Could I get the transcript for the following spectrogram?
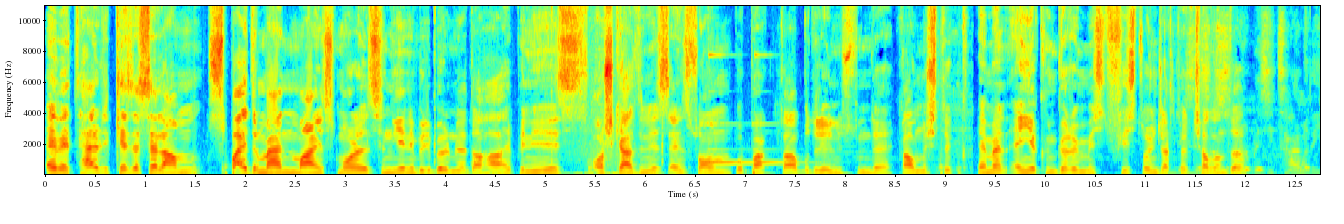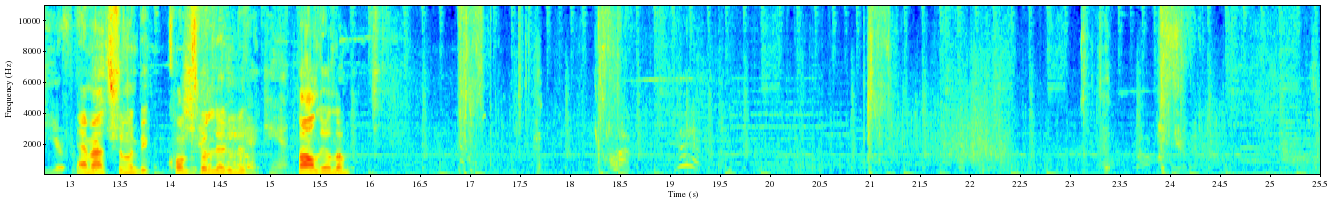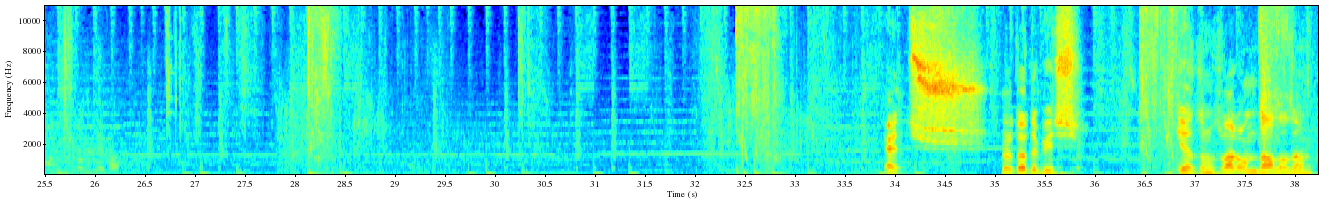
Evet herkese selam. Spider-Man Miles Morales'in yeni bir bölümüne daha hepiniz hoş geldiniz. En son bu parkta bu direğin üstünde kalmıştık. Hemen en yakın görevimiz Fist oyuncakları çalındı. Hemen şunu bir kontrollerini sağlayalım. Evet. Şurada da bir cihazımız var. Onu da alalım.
